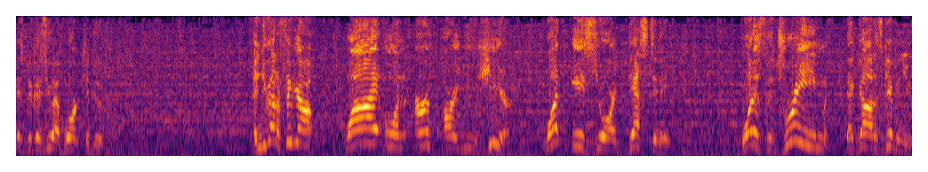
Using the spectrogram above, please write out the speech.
is because you have work to do. And you got to figure out why on earth are you here? What is your destiny? What is the dream that God has given you?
